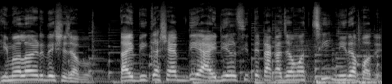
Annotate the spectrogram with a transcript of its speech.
হিমালয়ের দেশে যাব। তাই বিকাশ অ্যাপ দিয়ে আইডিএলসিতে টাকা জমাচ্ছি নিরাপদে।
